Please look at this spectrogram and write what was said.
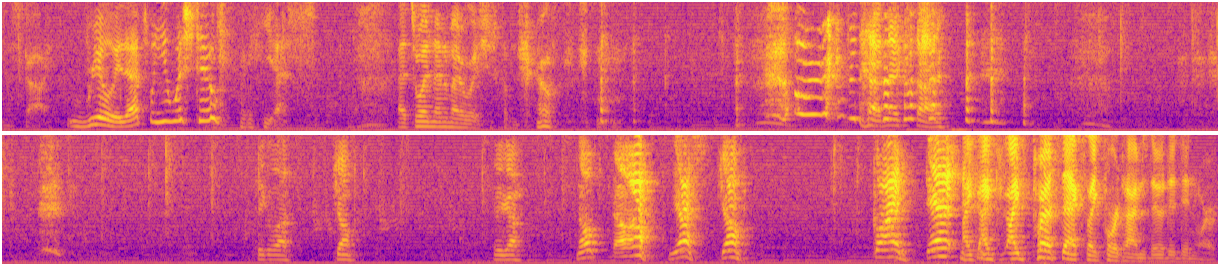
in the sky. Really? That's what you wish to? yes. That's why none of my wishes come true. I'll remember that next time. Take a left. Jump. There you go. Nope. Ah! Yes. Jump. Glide. Damn it. I, I, I pressed X like four times, dude. It didn't work.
